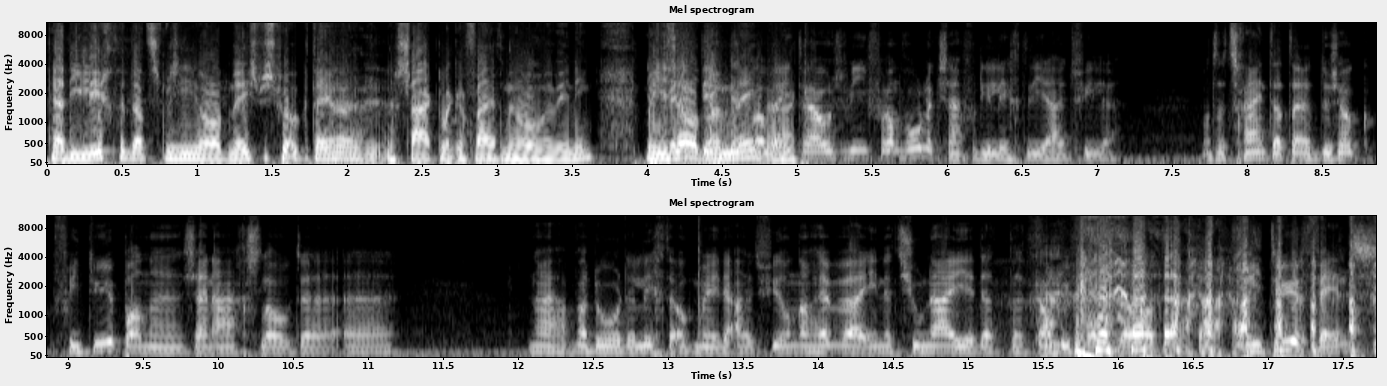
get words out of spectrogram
ja, die lichten, dat is misschien wel het meest besproken thema. Een zakelijke 5-0 overwinning. Maar je Ik zal het denk maar ik weet trouwens wie verantwoordelijk zijn voor die lichten die uitvielen. Want het schijnt dat er dus ook frituurpannen zijn aangesloten. eh, nou ja, waardoor de lichten ook mede uitviel. Nou hebben wij in het journaal dat, dat Cambuur wel wat frituurfans.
